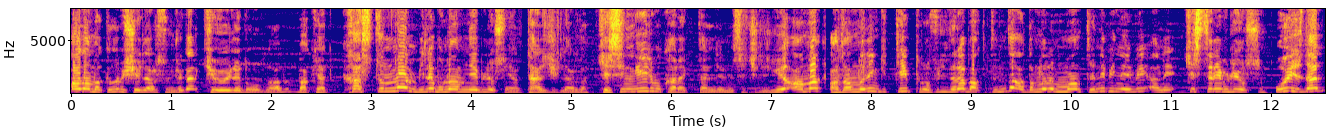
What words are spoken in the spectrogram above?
Adam akıllı bir şeyler sunacaklar ki öyle de oldu abi. Bak ya kastından bile bunu anlayabiliyorsun yani tercihlerden. Kesin değil bu karakterlerin seçileceği ama adamların gittiği profillere baktığında adamların mantığını bir nevi hani kestirebiliyorsun. O yüzden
